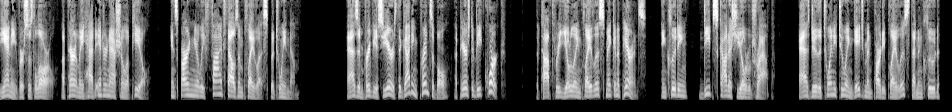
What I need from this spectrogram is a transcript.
Yanny vs. Laurel apparently had international appeal, inspiring nearly 5,000 playlists between them. As in previous years, the guiding principle appears to be quirk. The top three yodeling playlists make an appearance, including Deep Scottish Yodel Trap, as do the 22 engagement party playlists that include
